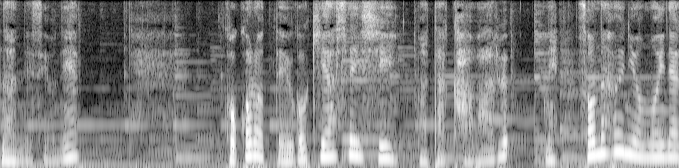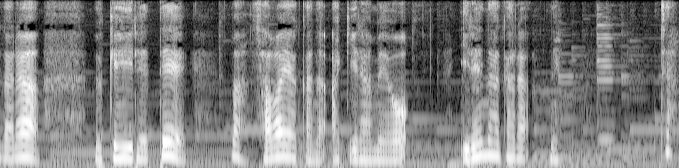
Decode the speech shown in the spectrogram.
なんですよね。心って動きやすいしまた変わる、ね、そんな風に思いながら受け入れて、まあ、爽やかな諦めを入れながらね。じゃあ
